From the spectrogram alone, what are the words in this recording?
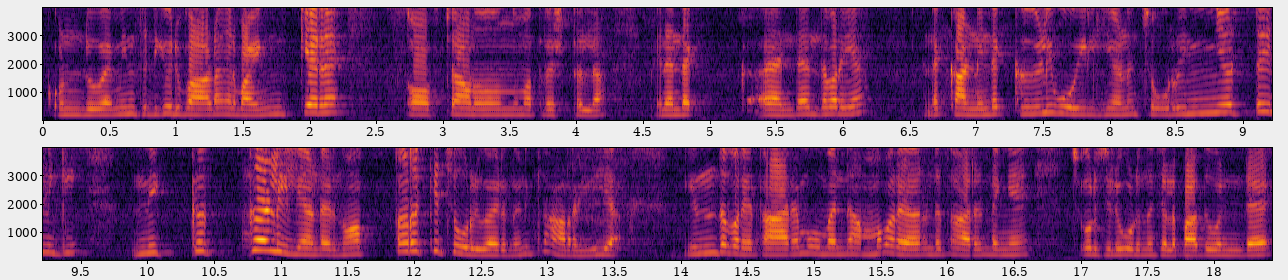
കൊണ്ടുപോയി മീൻസ് എനിക്ക് ഒരുപാട് അങ്ങനെ ഭയങ്കര സോഫ്റ്റ് ആണോ എന്നൊന്നും അത്ര ഇഷ്ടമല്ല. പിന്നെ എന്റെ എന്റെ എന്താ പറയുക എന്റെ കണ്ണിന്റെ കീളി പോയിരിക്കുകയാണ്. ചൊറിഞ്ഞിട്ട് എനിക്ക് നിക്കക്കളില്ലാണ്ടായിരുന്നു അത്രയ്ക്ക് ചൊറിവായിരുന്നു. എനിക്ക് അറിയില്ല. എന്താ പറയുക താരം പോകുമ്പോൾ എന്റെ അമ്മ പറയാറുണ്ട് താരം ഉണ്ടെങ്കിൽ ചൊറിച്ചിൽ കൂടുന്നു. ചിലപ്പോൾ അതുകൊണ്ട്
